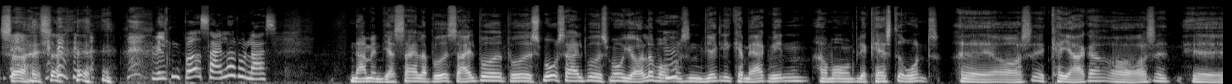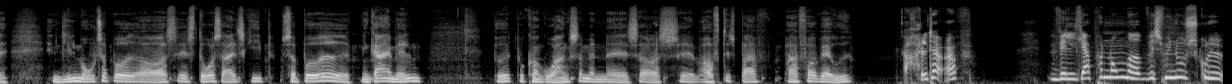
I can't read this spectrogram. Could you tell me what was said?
så, så, Hvilken båd sejler du, Lars? Nej, men jeg sejler både sejlbåde, både små sejlbåde, små joller, hvor mm. man sådan virkelig kan mærke vinden, og hvor man bliver kastet rundt, øh, og også kajakker, og også øh, en lille motorbåd, og også store sejlskib. Så både en gang imellem, både på konkurrencer, men øh, så også øh, oftest bare, bare for at være ude. Hold da op. Vil jeg på nogen måde, hvis vi nu skulle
